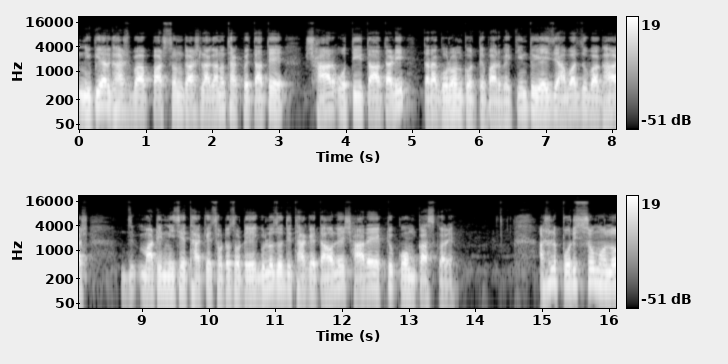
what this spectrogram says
নিপিয়ার ঘাস বা পার্সন ঘাস লাগানো থাকবে, তাতে সার অতি তাড়াতাড়ি তারা গ্রহণ করতে পারবে। কিন্তু এই যে হাবাজুবা ঘাস মাটির নিচে থাকে, ছোট ছোট, এগুলো যদি থাকে তাহলে সারে একটু কম কাজ করে। আসলে পরিশ্রম হলো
